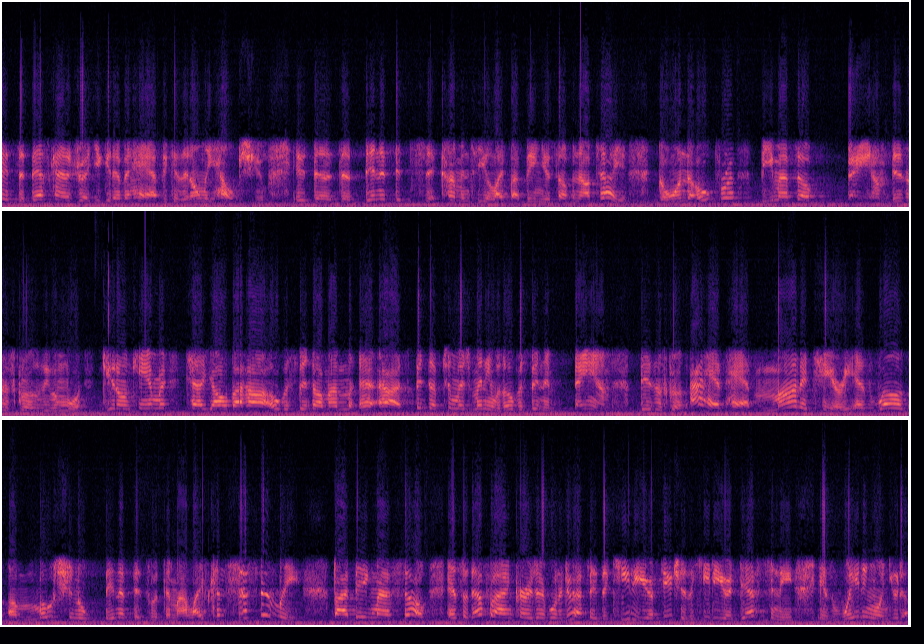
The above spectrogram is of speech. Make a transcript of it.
it's the best kind of drug you could ever have because it only helps you. It, the the benefits that come into your life by being yourself. And I'll tell you, go on to Oprah, be myself, bam, business grows even more. Get on camera, tell y'all about how I overspent all my, uh, I spent up too much money and was overspending, bam, business grows. I have had monetary as well as emotional benefits within my life consistently by being myself. And so that's what I encourage everyone to do. I say the key to your future, the key to your destiny is waiting on you to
